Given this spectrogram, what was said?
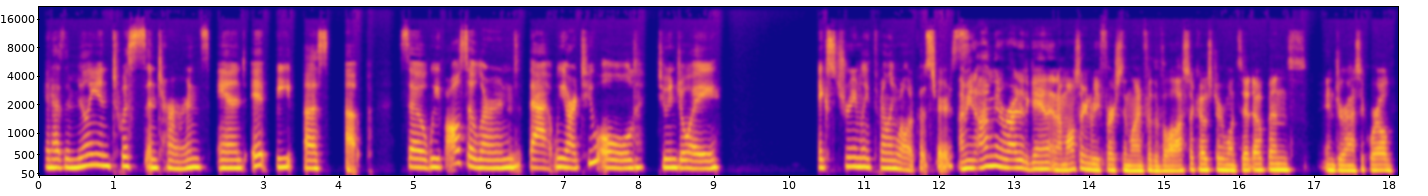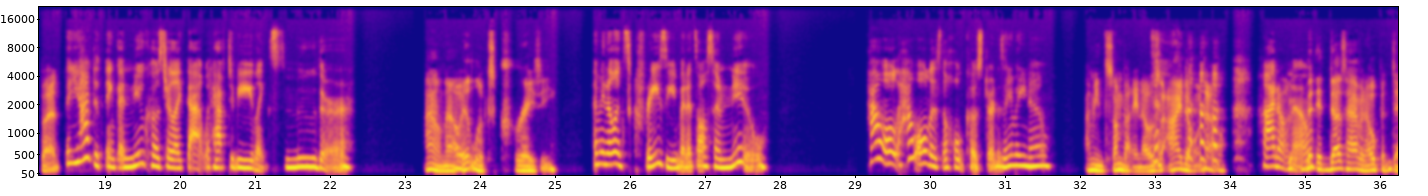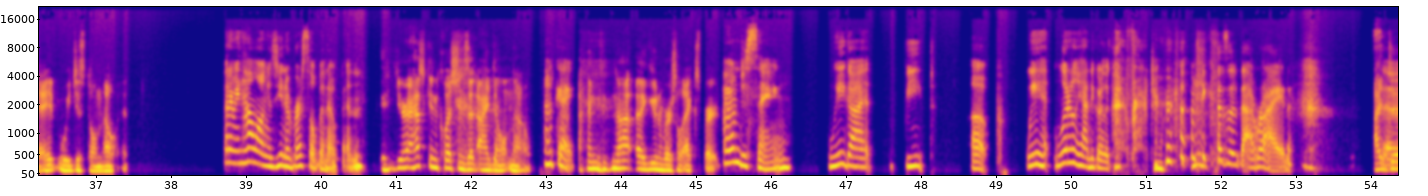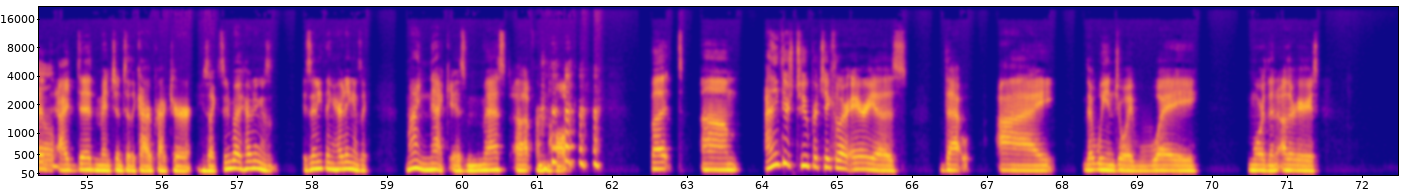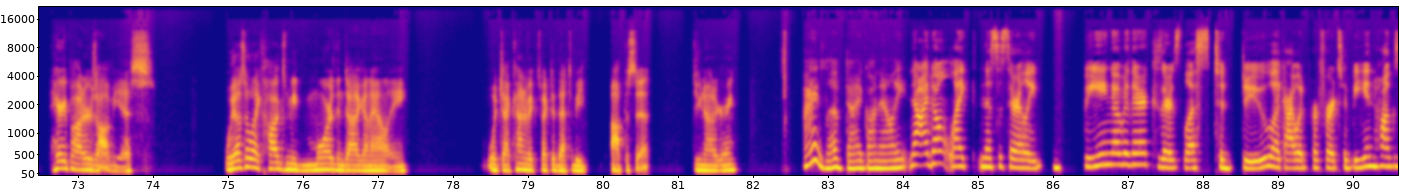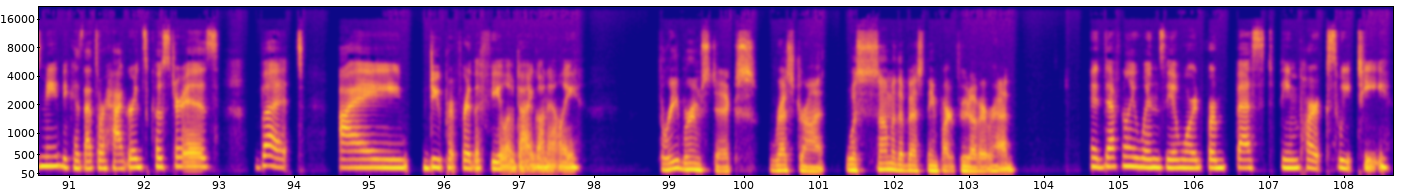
It has a million twists and turns, and it beat us up. So we've also learned that we are too old to enjoy extremely thrilling roller coasters. I mean, I'm going to ride it again, and I'm also going to be first in line for the Velocicoaster once it opens in Jurassic World. But but you have to think a new coaster like that would have to be like smoother. I don't know. It looks crazy. I mean, it looks crazy, but it's also new. How old? How old is the Hulk coaster? Does anybody know? I mean, somebody knows. I don't know. I don't know. It does have an open date. We just don't know it. But I mean, how long has Universal been open? You're asking questions that I don't know. Okay, I'm not a Universal expert. I'm just saying, we got beat up. We literally had to go to the chiropractor because of that ride. I So- did. I did mention to the chiropractor. He's like, "Is anybody hurting? Is is anything hurting?" I was like, "My neck is messed up from the Hulk." but um, I think there's two particular areas that I that we enjoy way more than other areas. Harry Potter's obvious. We also like Hogsmeade more than Diagon Alley, which I kind of expected that to be opposite. Do you not agree? I love Diagon Alley. Now, I don't like necessarily being over there because there's less to do. Like, I would prefer to be in Hogsmeade because that's where Hagrid's coaster is. But I do prefer the feel of Diagon Alley. Three Broomsticks restaurant was some of the best theme park food I've ever had. It definitely wins the award for best theme park sweet tea.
